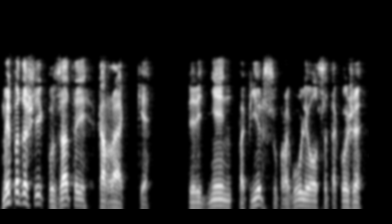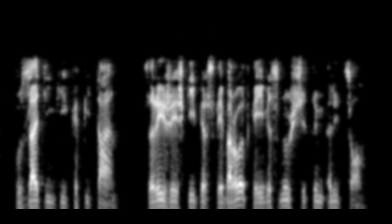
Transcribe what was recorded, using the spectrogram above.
Мы подошли к пузатой каракке. Перед ней по пирсу прогуливался такой же пузатенький капитан с рыжей шкиперской бородкой и веснушчатым лицом.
